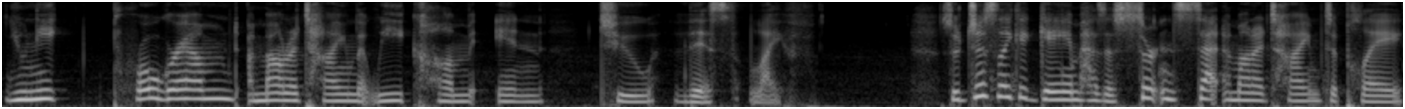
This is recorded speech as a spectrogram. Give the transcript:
unique programmed amount of time that we come into this life. So, just like a game has a certain set amount of time to play,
